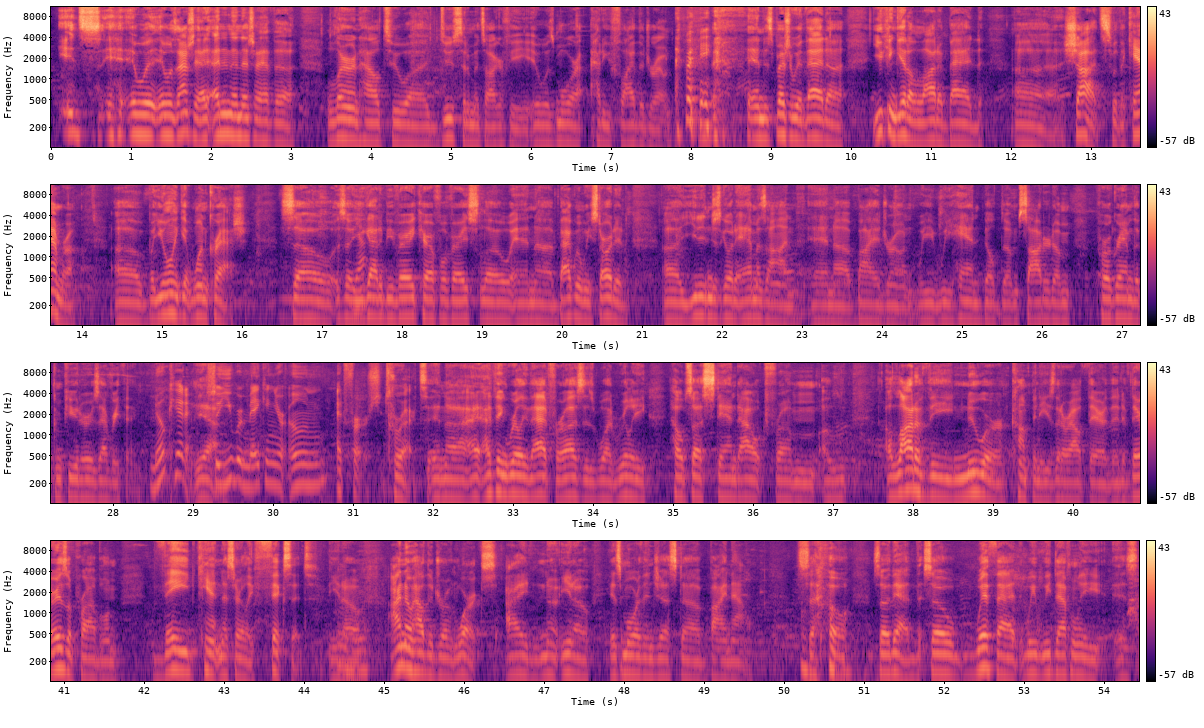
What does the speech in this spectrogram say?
It's it, it was it was actually I, I, didn't necessarily have to learn how to uh, do cinematography. It was more how do you fly the drone, right. and especially with that, uh, you can get a lot of bad uh, shots with a camera uh, but you only get one crash. So so yeah. you got to be very careful, very slow. And uh, back when we started, uh, you didn't just go to Amazon and uh, buy a drone. We we hand built them, soldered them, programmed the computers, everything. No kidding. Yeah. So you were making your own at first. Correct. And uh, I, I, think really that for us is what really helps us stand out from a, a lot of the newer companies that are out there. That if there is a problem they can't necessarily fix it. You know, mm-hmm. I know how the drone works. I know, you know, it's more than just uh, buy now. So, so yeah. So with that, we, we definitely is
